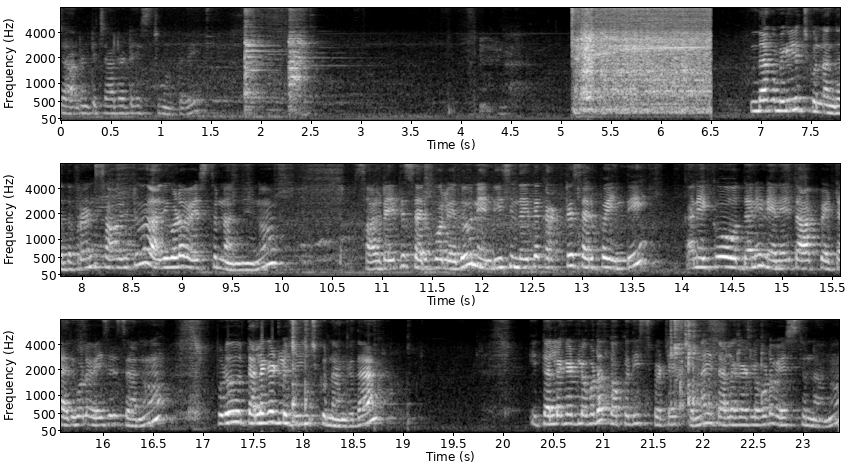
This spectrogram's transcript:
చాలా అంటే చాలా టేస్ట్గా ఉంటుంది. ఇందాక మిగిలించుకున్నాం కదా ఫ్రెండ్స్ సాల్ట్ అది కూడా వేస్తున్నాను నేను. సాల్ట్ అయితే సరిపోలేదు. నేను తీసింది అయితే కరెక్టే సరిపోయింది. కానీ ఎక్కువ వద్దని నేనైతే ఆపి పెట్టి అది కూడా వేసేసాను. ఇప్పుడు తెల్లగడ్డలు చూయించుకున్నాం కదా. ఈ తెల్లగడ్డలు కూడా తొక్క తీసి పెట్టేసుకున్నా. ఈ తెల్లగడ్డలు కూడా వేస్తున్నాను.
